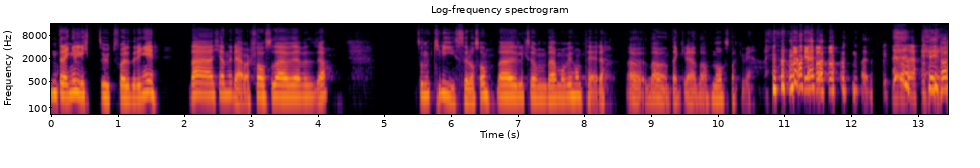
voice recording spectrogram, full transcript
Den trenger litt utfordringer. Det kjenner jeg i hvert fall. Så det er ja. Sånne kriser og sånn, det liksom Det må vi håndtere. Da, da tenker jeg da Nå snakker vi. Ja.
